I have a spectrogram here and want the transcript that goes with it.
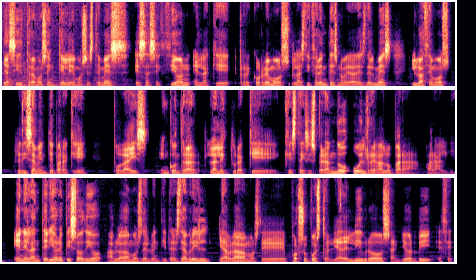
Y así entramos en qué leemos este mes, esa sección en la que recorremos las diferentes novedades del mes y lo hacemos precisamente para que podáis encontrar la lectura que, que estáis esperando o el regalo para, para, alguien. En el anterior episodio hablábamos del 23 de abril y hablábamos de, por supuesto, el Día del Libro, San Jordi, etc.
